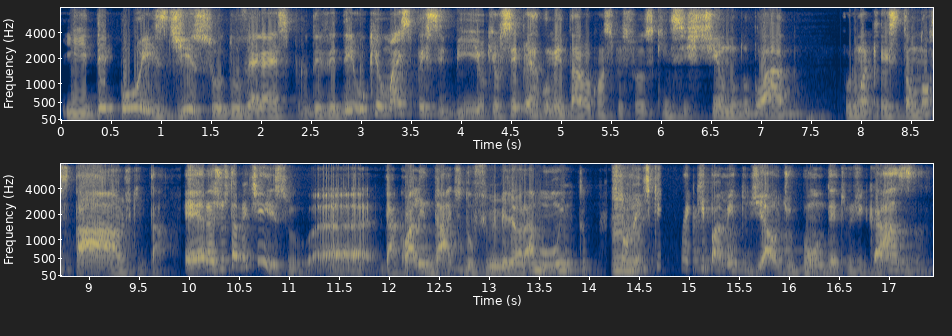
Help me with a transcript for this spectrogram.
e depois disso, do VHS para o DVD, o que eu mais percebi, o que eu sempre argumentava com as pessoas que insistiam no dublado, por uma questão nostálgica e tal, era justamente isso, é, da qualidade do filme melhorar muito. Principalmente quem tem um equipamento de áudio bom dentro de casa,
